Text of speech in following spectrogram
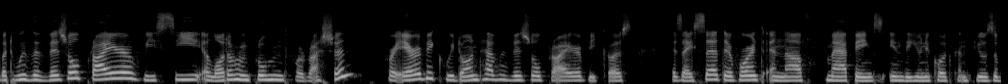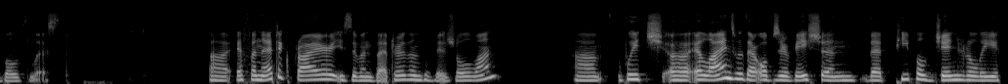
But with the visual prior, we see a lot of improvement for Russian. For Arabic, we don't have a visual prior because, as I said, there weren't enough mappings in the Unicode confusables list. Uh, a phonetic prior is even better than the visual one, um, which uh, aligns with our observation that people generally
